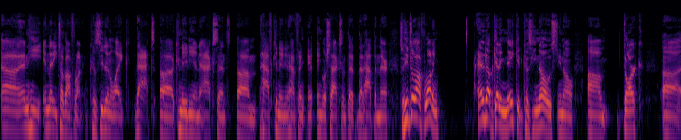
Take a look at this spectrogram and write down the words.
uh, and he and then he took off running because he didn't like that uh, Canadian accent, um, half Canadian, half English accent that that happened there. So he took off running ended up getting naked because he knows, you know, um, dark uh,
